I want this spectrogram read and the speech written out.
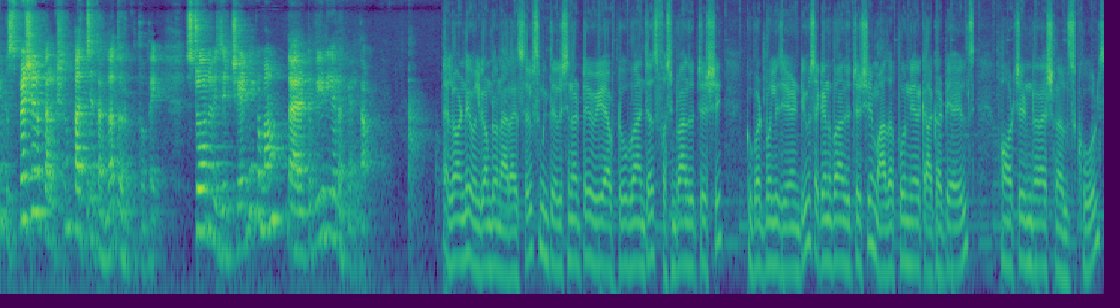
మీకు స్పెషల్ కలెక్షన్ ఖచ్చితంగా దొరుకుతుంది. స్టోర్ని విజిట్ చేయండి. ఇక మనం డైరెక్ట్ వీడియోలోకి వెళ్దాం. హలో అండి వెల్కమ్ టు నారాయణ సిల్క్స్ మీకు తెలిసినట్టే we have two branches first branch వచ్చేసి కుకట్పల్లి జేఎన్టీయూ సెకండ్ బ్రాంచ్ వచ్చేసి Madhapur near Kakatiya Hills Orchid International schools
